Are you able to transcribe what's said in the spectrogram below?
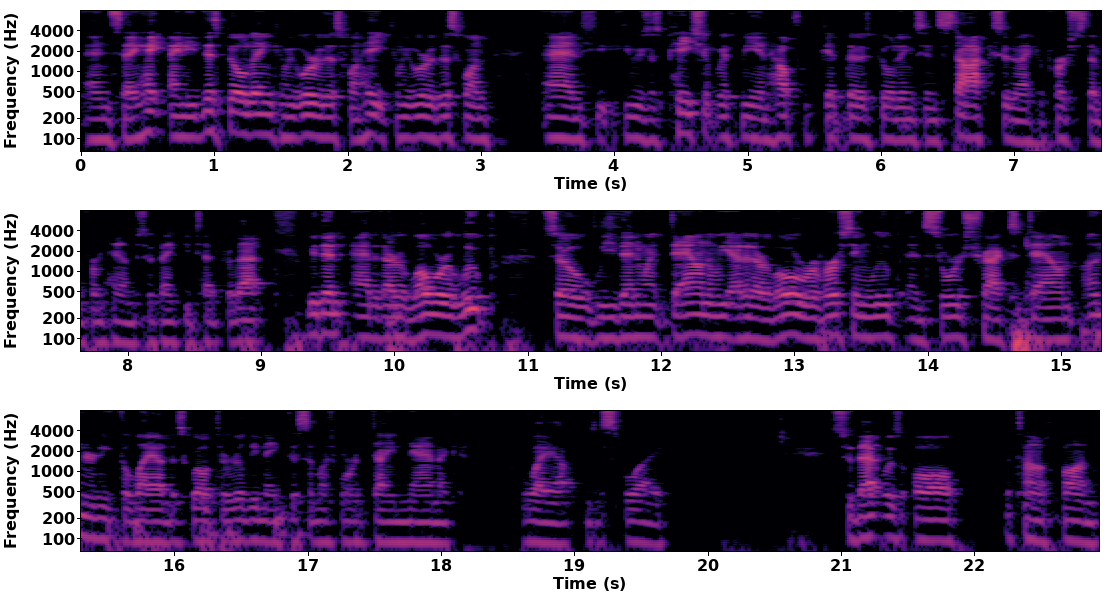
and saying, hey, I need this building. Can we order this one? Hey, can we order this one? And he, he was just patient with me and helped get those buildings in stock so that I could purchase them from him. So thank you, Ted, for that. We then added our lower loop. So we then went down and we added our lower reversing loop and storage tracks down underneath the layout as well to really make this a much more dynamic layout and display. So that was all a ton of fun.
